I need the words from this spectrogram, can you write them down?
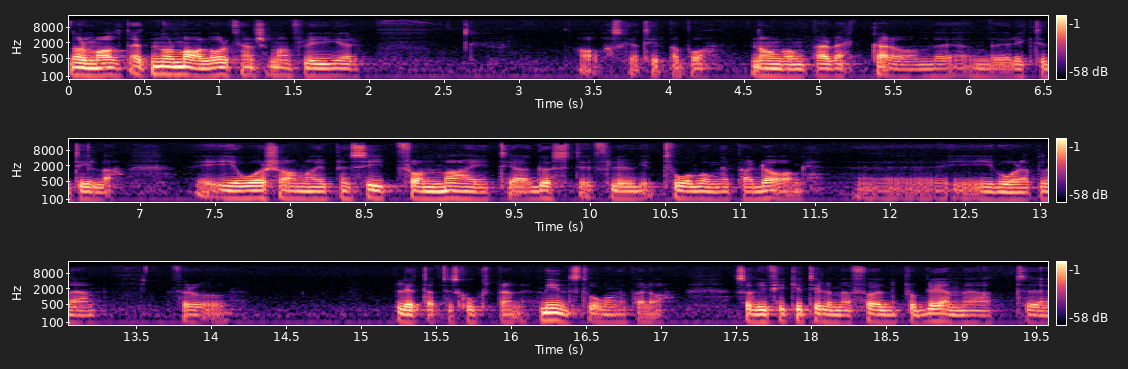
normalt, ett normalår kanske man flyger, ja vad ska jag tippa på, någon gång per vecka då, om, det, om det är riktigt illa. I år så har man i princip från maj till augusti flugit två gånger per dag eh, i, i vårt län för att leta efter skogsbränder, minst två gånger per dag. Så vi fick ju till och med följdproblem med att eh,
